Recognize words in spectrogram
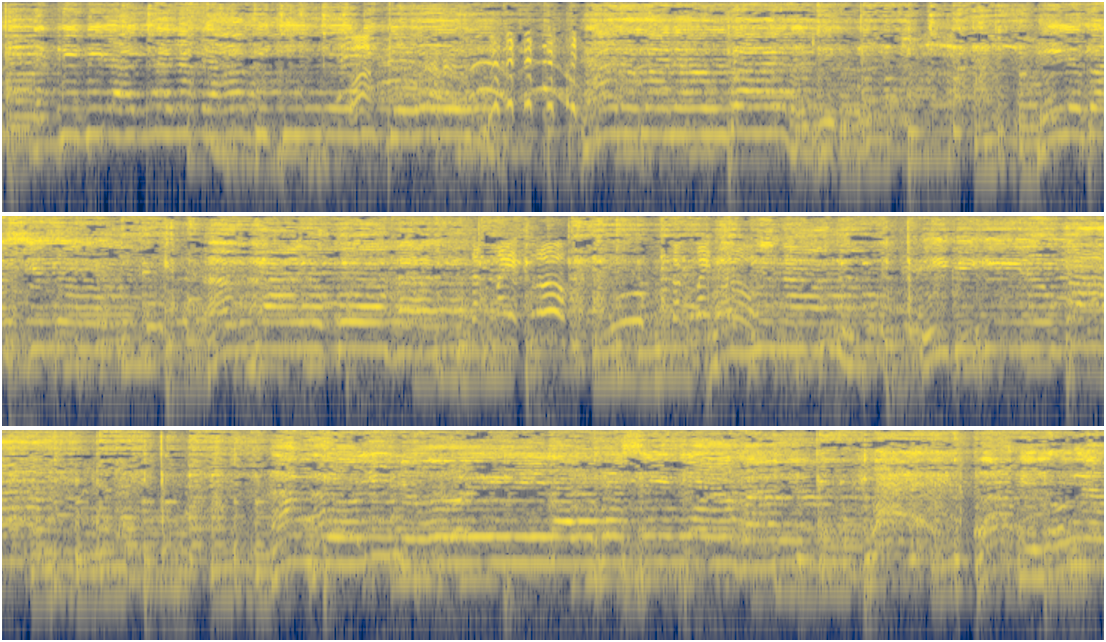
Nagbibilag na nakabiking likod Na naman ang van Ilabas yun na ang. Tak Huwag niyo na ibigin ang pa Ang tuloy nyo'y lalabasin lamang Ah, Bilog na,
